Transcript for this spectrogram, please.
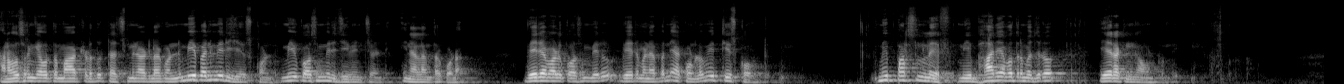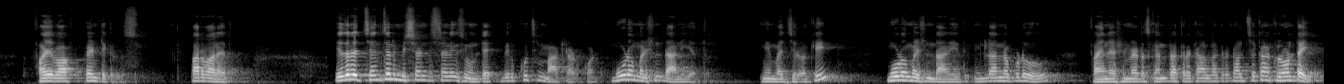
అనవసరంగా ఎవరితో మాట్లాడదు టచ్ మీ నాట్ లేకుండా మీ పని మీరు చేసుకోండి. మీకోసం మీరు జీవించండి ఈ నెలంతా కూడా. వేరే వాళ్ళ కోసం మీరు వేరే వాళ్ళ పని అకౌంట్లో మీరు తీసుకోవద్దు. మీ పర్సనల్ లైఫ్ మీ భార్యాభర్తల మధ్యలో ఏ రకంగా ఉంటుంది? Five of pentacles. పర్వాలేదు. ఏదైనా చిన్న చిన్న మిస్అండర్స్టాండింగ్స్ ఉంటే మీరు కూర్చొని మాట్లాడుకోండి. మూడో మనిషిని రానియద్దు. మీ మధ్యలోకి మూడో మనిషిని రానియద్దు. ఇంట్లో అన్నప్పుడు ఫైనాన్షియల్ మ్యాటర్స్ కానీ రకరకాల రకరకాల చికాకులు ఉంటాయి.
